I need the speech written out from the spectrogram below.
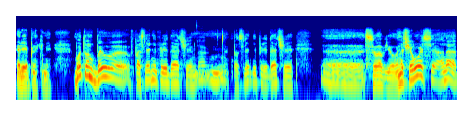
репликами. Вот он был э, в последней передаче, в последней передаче э, Соловьева. Началось, она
